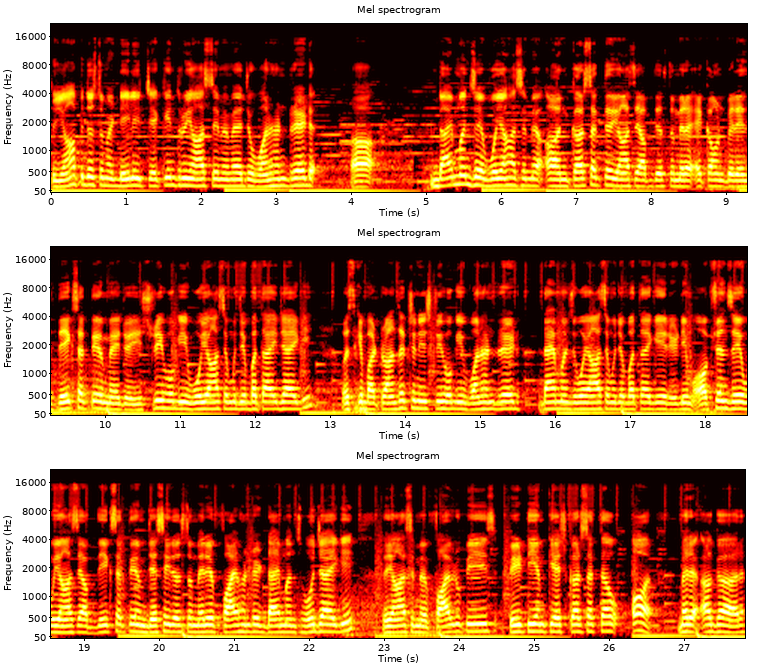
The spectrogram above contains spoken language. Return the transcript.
तो यहाँ पे दोस्तों, मैं डेली चेक इन थ्रू यहाँ से मैं मैं जो 100 डायमंड्स है, वो यहाँ से मैं अर्न कर सकते हो। यहाँ से आप दोस्तों मेरा अकाउंट बैलेंस देख सकते हो। मैं जो हिस्ट्री होगी, वो यहाँ से मुझे बताई जाएगी। उसके बाद ट्रांजैक्शन हिस्ट्री होगी 100 डायमंड्स वो यहाँ से मुझे बताएगी। रिडीम ऑप्शंस है, वो यहाँ से आप देख सकते हैं। जैसे ही दोस्तों मेरे 500 डायमंड्स हो जाएगी तो यहाँ से मैं फाइव रुपीज़ पेटीएम कैश कर सकता हूँ। और मेरे अगर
